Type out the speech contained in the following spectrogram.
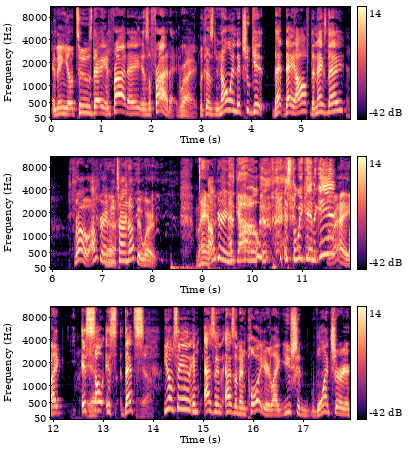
And then your Tuesday and Friday is a Friday. Right. Because knowing that you get that day off the next day, bro, I'm going to Yeah. be turned up at work. Man, I'm going. let's go. It's the weekend again. Right. Like it's Yeah. so it's that's Yeah. you know what I'm saying. And As an as an employer, like you should want your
